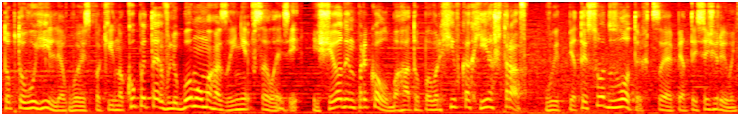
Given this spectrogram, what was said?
тобто вугілля, ви спокійно купите в будь-якому магазині в Селезії. І ще один прикол: в багатоповерхівках є штраф. Від 500 злотих, це 5000 гривень.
